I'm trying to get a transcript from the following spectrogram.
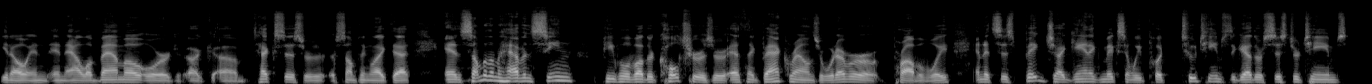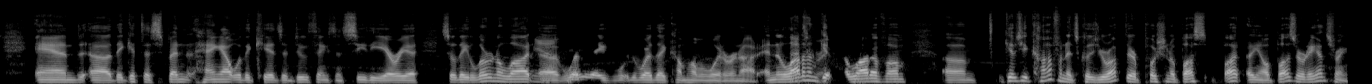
you know, in in Alabama or uh, um, Texas or, or something like that, and some of them haven't seen people of other cultures or ethnic backgrounds or whatever probably and it's this big gigantic mix and we put two teams together sister teams and uh, they get to spend hang out with the kids and do things and see the area so they learn a lot Yeah. uh, whether they whether they come home and win or not and a lot That's of them great. get a lot of them um, it gives you confidence because you're up there pushing a bus but you know buzzer and answering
